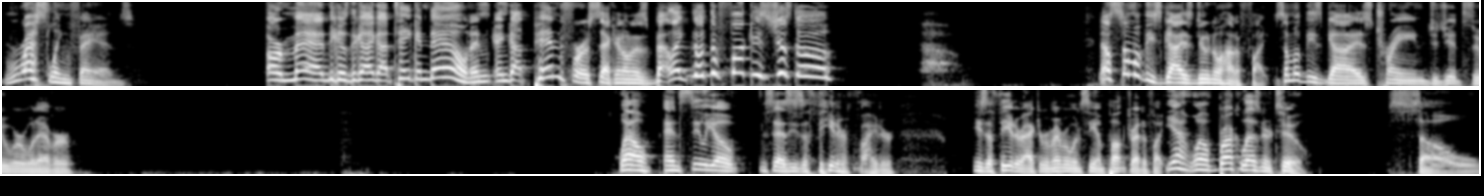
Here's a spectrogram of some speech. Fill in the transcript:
wrestling fans are mad because the guy got taken down and, and got pinned for a second on his back. Like, what the fuck is just a. Now, some of these guys do know how to fight. Some of these guys train jujitsu or whatever. Well, and Celio says he's a theater fighter. He's a theater actor. Remember when CM Punk tried to fight? Yeah, well, Brock Lesnar too. So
